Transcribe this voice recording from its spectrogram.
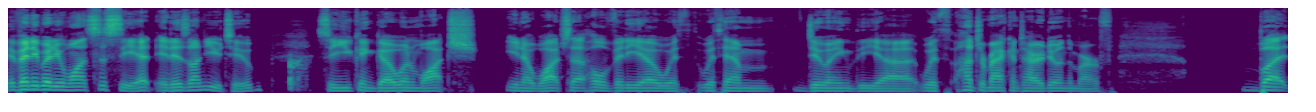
if anybody wants to see it, it is on YouTube, so you can go and watch you know watch that whole video with with him doing the uh, with Hunter McIntyre doing the Murph. But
